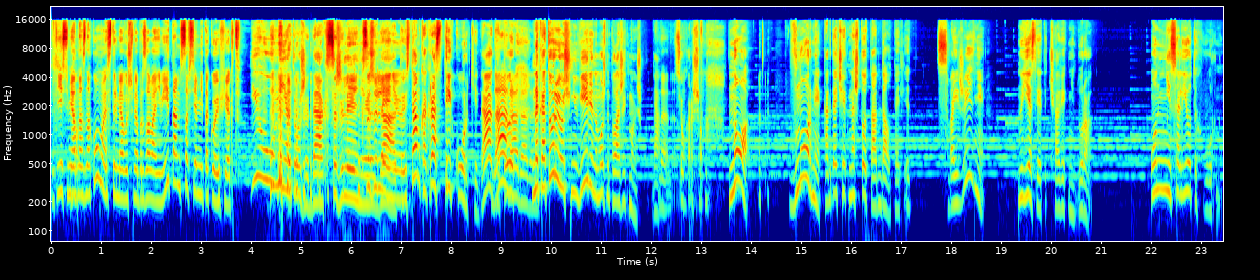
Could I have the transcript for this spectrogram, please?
да. Есть у меня Но... одна знакомая с тремя высшими образованиями, и там совсем не такой эффект. И у меня тоже, да, к сожалению. К сожалению. Да. То есть там как раз три корки, да, да, которые, да, да, да. на которые очень уверенно можно положить мышку да, да, да все да. хорошо. Но в норме, когда человек на что-то отдал 5 лет своей жизни, Но если этот человек не дурак, он не сольет их в урну.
